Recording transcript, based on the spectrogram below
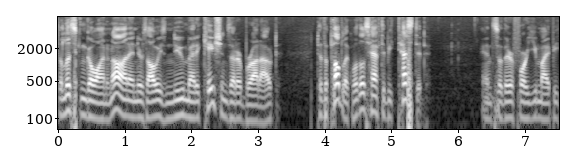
The list can go on and on, and there's always new medications that are brought out to the public. Well, those have to be tested. And so, therefore, you might be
